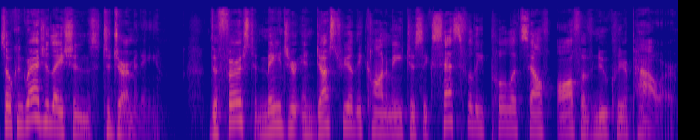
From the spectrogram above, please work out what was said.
So, congratulations to Germany, the first major industrial economy to successfully pull itself off of nuclear power.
